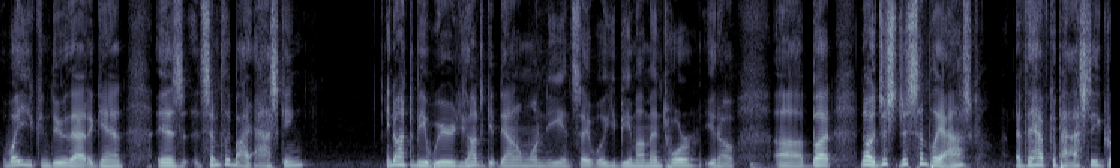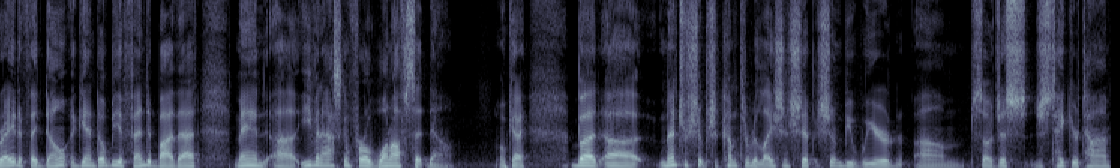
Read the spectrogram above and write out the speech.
The way you can do that again is simply by asking. You don't have to be weird. You don't have to get down on one knee and say, "Will you be my mentor?" You know, uh, but no, just just simply ask. If they have capacity, great. If they don't, again, don't be offended by that. Man, uh, even asking for a one-off sit down, okay? But uh, mentorship should come through relationship. It shouldn't be weird. Um, so just just take your time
